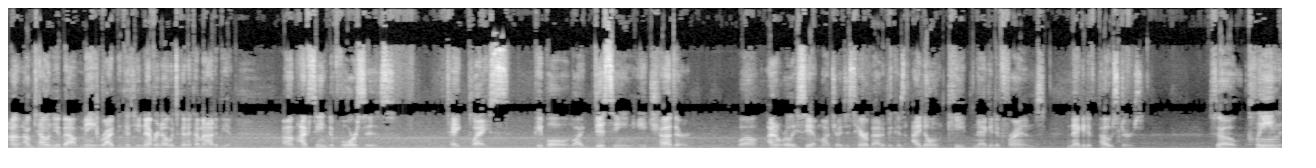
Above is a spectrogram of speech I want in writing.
I'm telling you about me, right? Because you never know what's going to come out of you. Um, I've seen divorces take place. People like dissing each other. Well, I don't really see it much. I just hear about it because I don't keep negative friends, negative posters. So clean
